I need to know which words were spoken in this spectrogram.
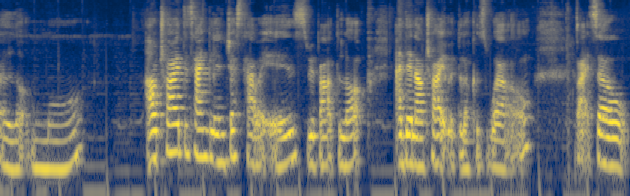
a lot more. I'll try detangling just how it is without the lock and then I'll try it with the lock as well. Right, so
